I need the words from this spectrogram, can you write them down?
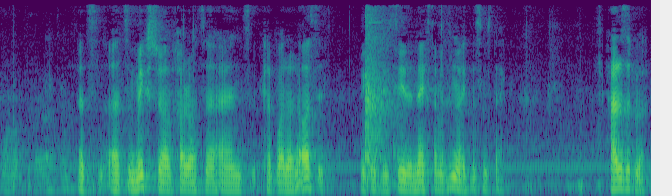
form of charata. It's it's a mixture of charata and kabbalah lasit because you see the next time we didn't make this mistake. How does it work?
